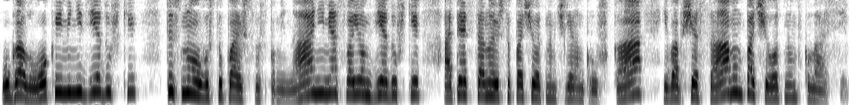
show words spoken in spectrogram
уголок имени дедушки. Ты снова выступаешь с воспоминаниями о своем дедушке, опять становишься почетным членом кружка и вообще самым почетным в классе,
